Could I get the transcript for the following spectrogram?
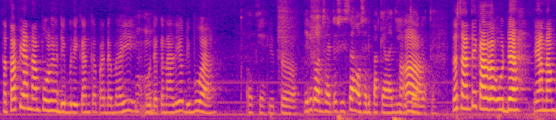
Tetapi yang 60 yang diberikan kepada bayi udah kena liur dibuang Oke. gitu. Jadi kalau misalnya itu sisa nggak usah dipakai lagi gitu ya dok ya. Terus nanti kalau udah yang 60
